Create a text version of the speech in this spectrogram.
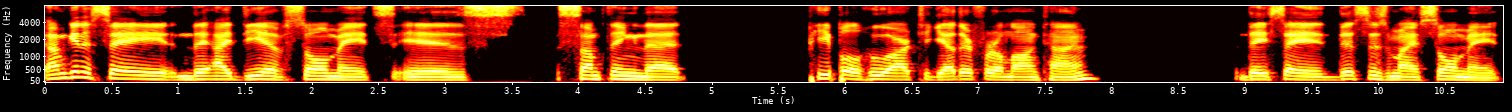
I'm gonna say the idea of soulmates is something that people who are together for a long time they say this is my soulmate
